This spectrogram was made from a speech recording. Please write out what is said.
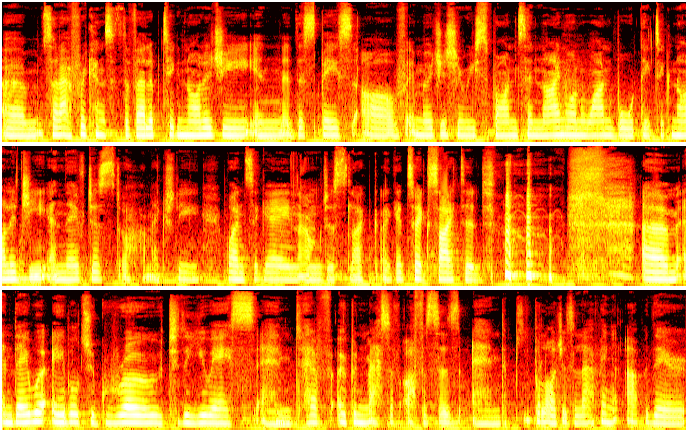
um, south africans have developed technology in the space of emergency response and 911 bought their technology and they've just oh, i'm actually once again i'm just like i get so excited Um, and they were able to grow to the US and have open massive offices, and people are just lapping up their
